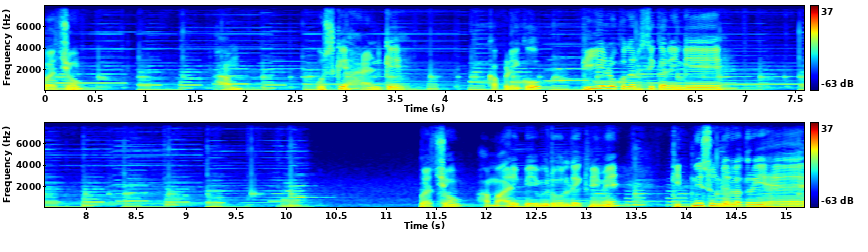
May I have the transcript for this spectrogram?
बच्चों, हम उसके हैंड के कपड़े को भी येलो कलर से करेंगे। बच्चों, हमारी बेबी डॉल देखने में कितनी सुंदर लग रही है।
